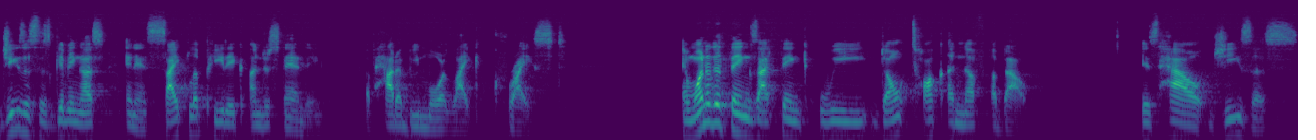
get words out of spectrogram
Jesus is giving us an encyclopedic understanding of how to be more like Christ. And one of the things I think we don't talk enough about is how Jesus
